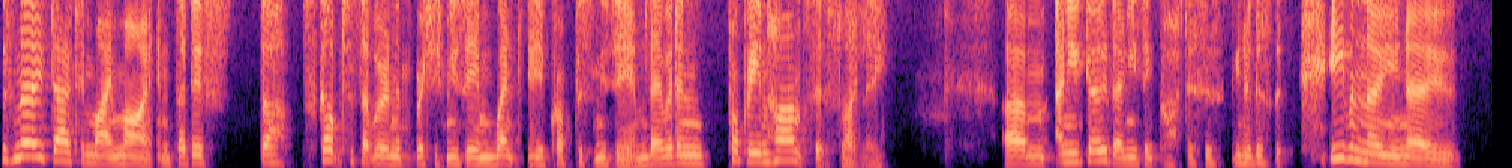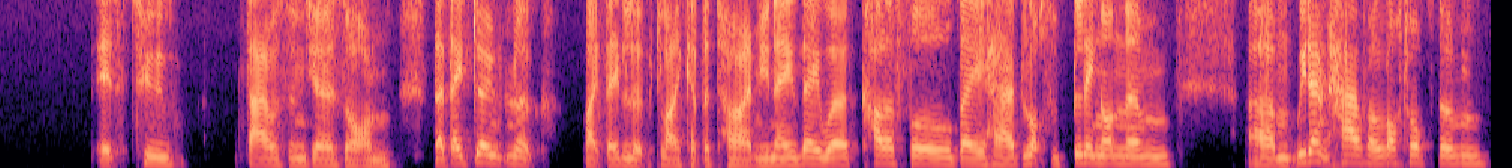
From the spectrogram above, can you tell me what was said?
there's no doubt in my mind that if the sculptures that were in the British Museum went to the Acropolis Museum, they would in, probably enhance it slightly. Um, and you go there and you think, God, this is, you know, this, even though you know it's 2,000 years on, that they don't look like they looked like at the time. You know, they were colorful, they had lots of bling on them. Um, we don't have a lot of them,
